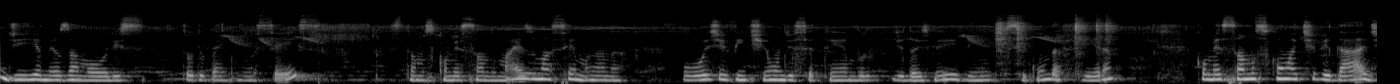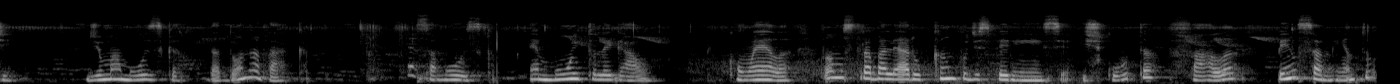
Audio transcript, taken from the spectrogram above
Bom dia, meus amores. Tudo bem com vocês? Estamos começando mais uma semana. Hoje, 21 de setembro de 2020, segunda-feira, começamos com a atividade de uma música da Dona Vaca. Essa música é muito legal. Com ela, vamos trabalhar o campo de experiência, escuta, fala, pensamento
